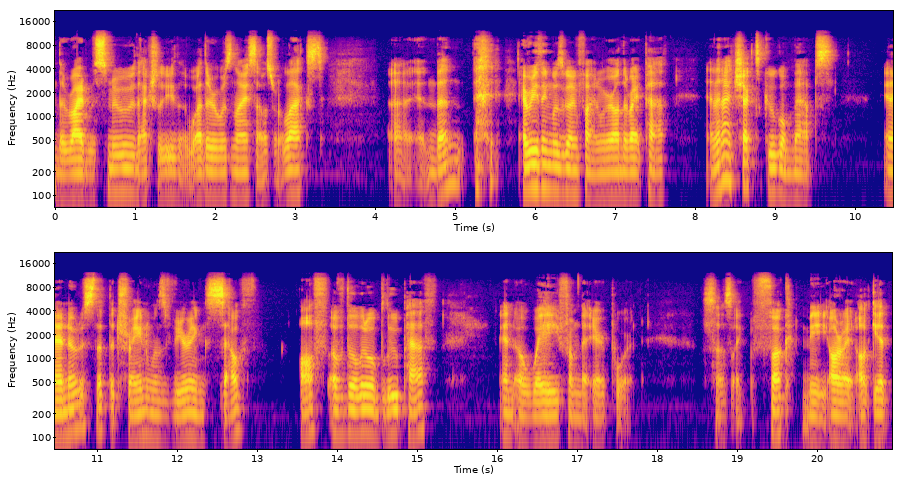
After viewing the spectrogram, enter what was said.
The ride was smooth. Actually, the weather was nice. I was relaxed. Uh, and then everything was going fine. We were on the right path. And then I checked Google Maps and I noticed that the train was veering south off of the little blue path and away from the airport. So I was like, fuck me. All right, I'll get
